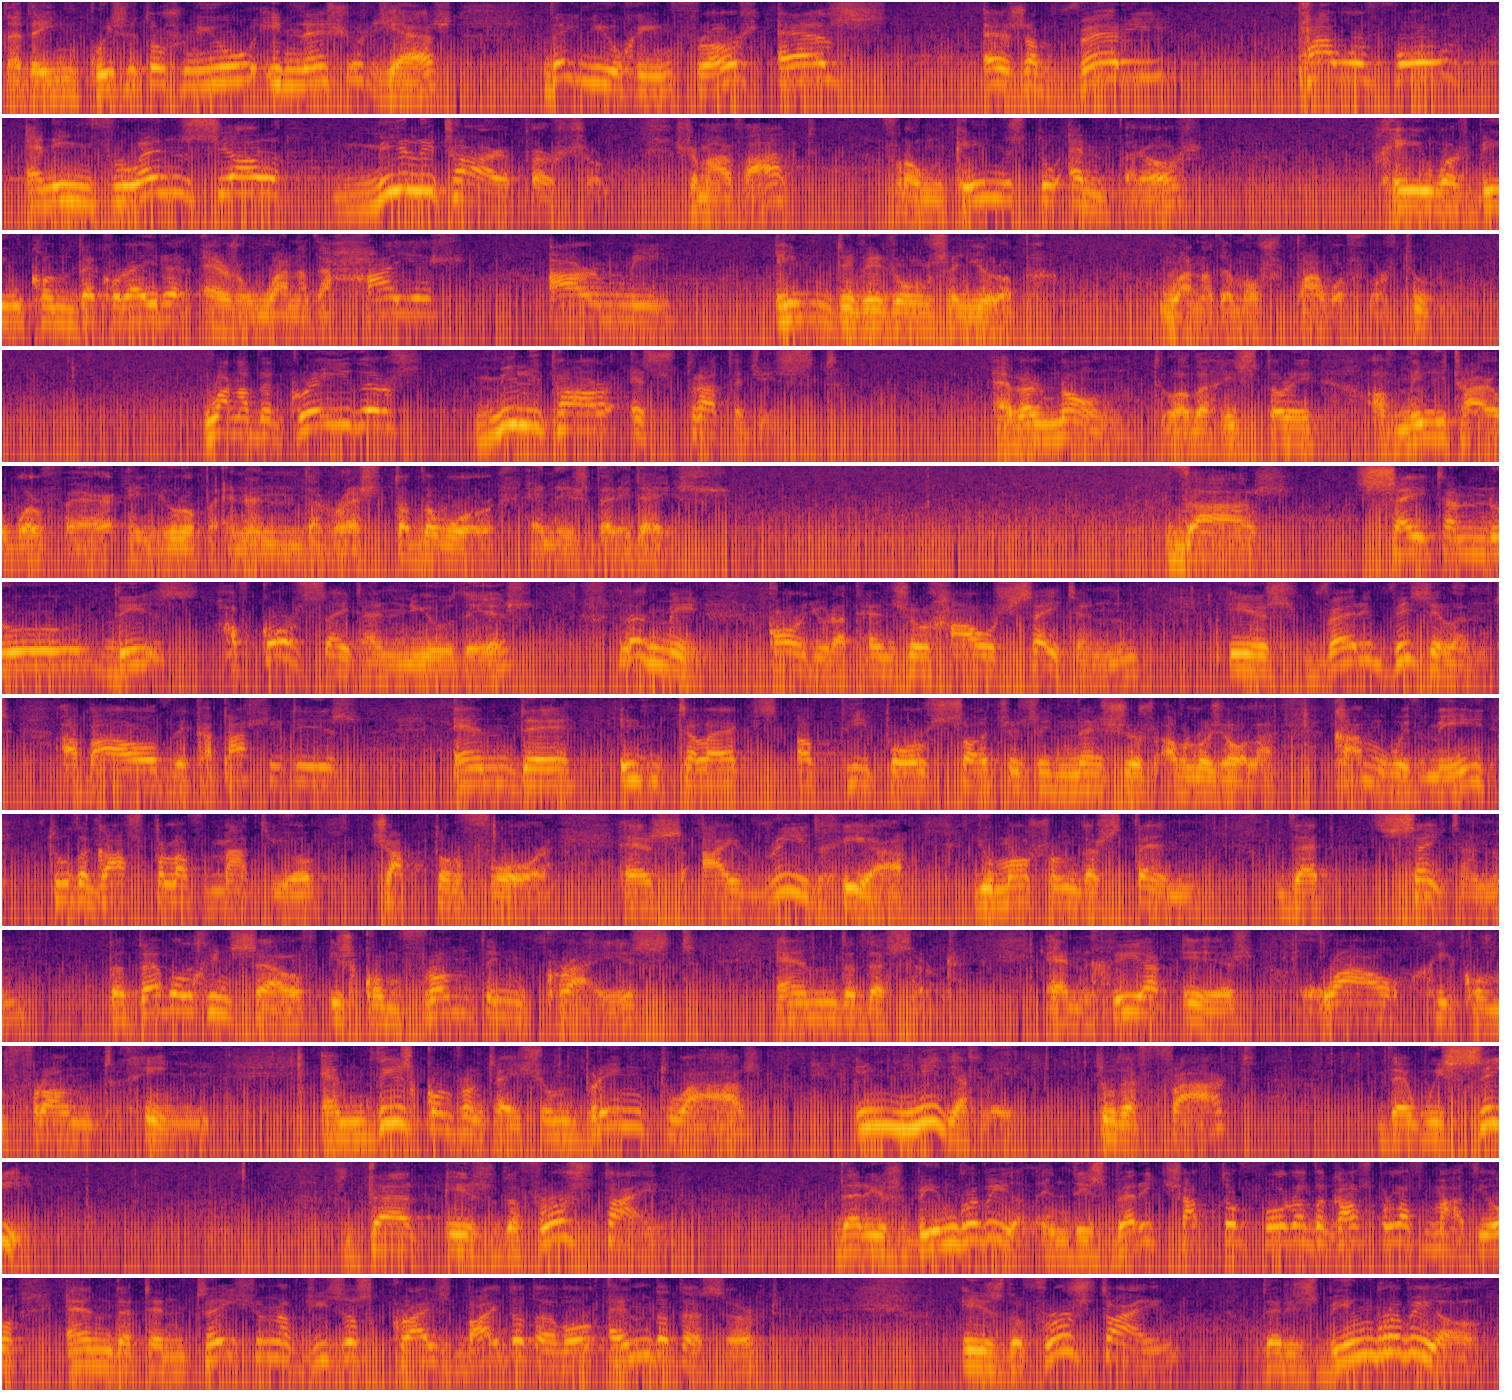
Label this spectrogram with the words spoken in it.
that the inquisitors knew Ignatius. Yes, they knew him first as, as a very powerful and influential military person. As a matter of fact, from kings to emperors, he was being condecorated as one of the highest army individuals in Europe, one of the most powerful too. One of the greatest military strategists ever known throughout the history of military warfare in Europe and in the rest of the world in his very days. Thus, Satan knew this? Of course Satan knew this. Let me call your attention how Satan is very vigilant about the capacities and the intellects of people such as Ignatius of Loyola. Come with me to the Gospel of Matthew, chapter 4. As I read here, you must understand that Satan, the devil himself, is confronting Christ and the desert. And here is how he confronts him. And this confrontation brings to us immediately to the fact that we see that is the first time that is being revealed in this very chapter 4 of the Gospel of Matthew and the temptation of Jesus Christ by the devil in the desert is the first time that is being revealed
